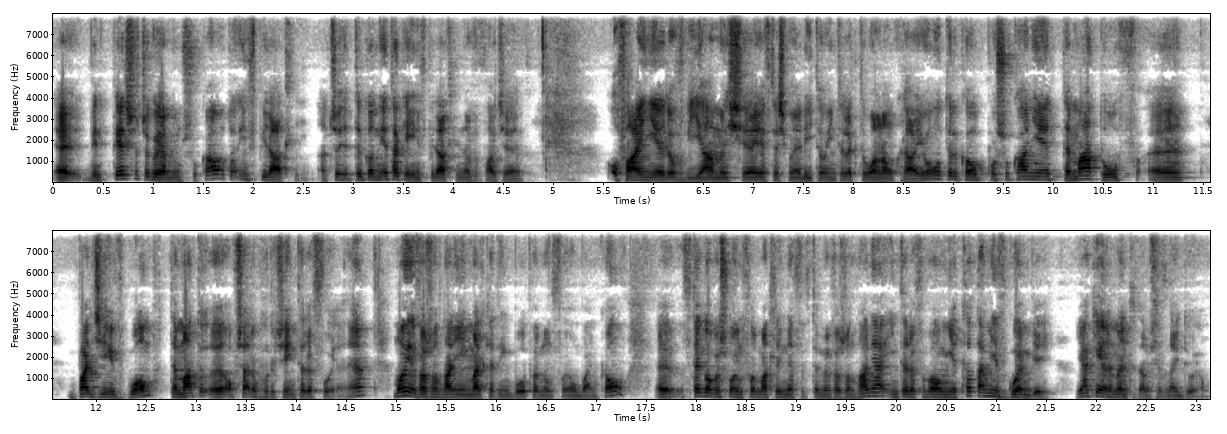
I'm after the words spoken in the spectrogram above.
E, więc pierwsze, czego ja bym szukał, to inspiratli. Znaczy, tylko nie takiej inspiratli na wypadzie o fajnie, rozwijamy się, jesteśmy elitą intelektualną kraju, tylko poszukanie tematów, e, bardziej w głąb tematu, e, obszaru, który Cię interesuje. Nie? Moje zarządzanie i marketing było pewną Twoją bańką. E, z tego wyszło informacyjne systemy zarządzania. Interesowało mnie, co tam jest głębiej, jakie elementy tam się znajdują.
